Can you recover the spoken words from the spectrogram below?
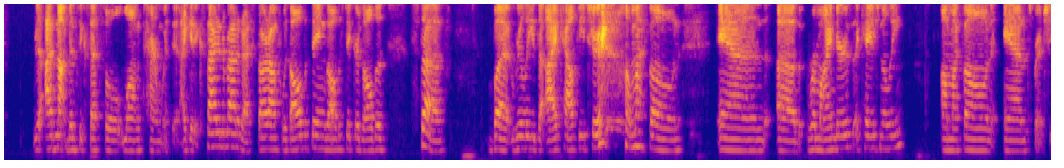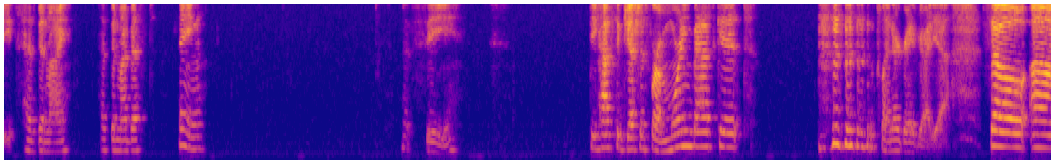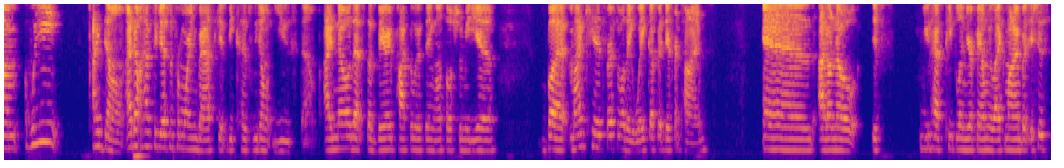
i've not been successful long term with it i get excited about it i start off with all the things all the stickers all the stuff but really the iCal feature on my phone and uh, reminders occasionally on my phone and spreadsheets has been my has been my best thing. Let's see. Do you have suggestions for a morning basket? Planner graveyard, yeah. So um, we I don't. I don't have suggestions for morning basket because we don't use them. I know that's a very popular thing on social media, but my kids, first of all, they wake up at different times. And I don't know if you have people in your family like mine, but it's just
